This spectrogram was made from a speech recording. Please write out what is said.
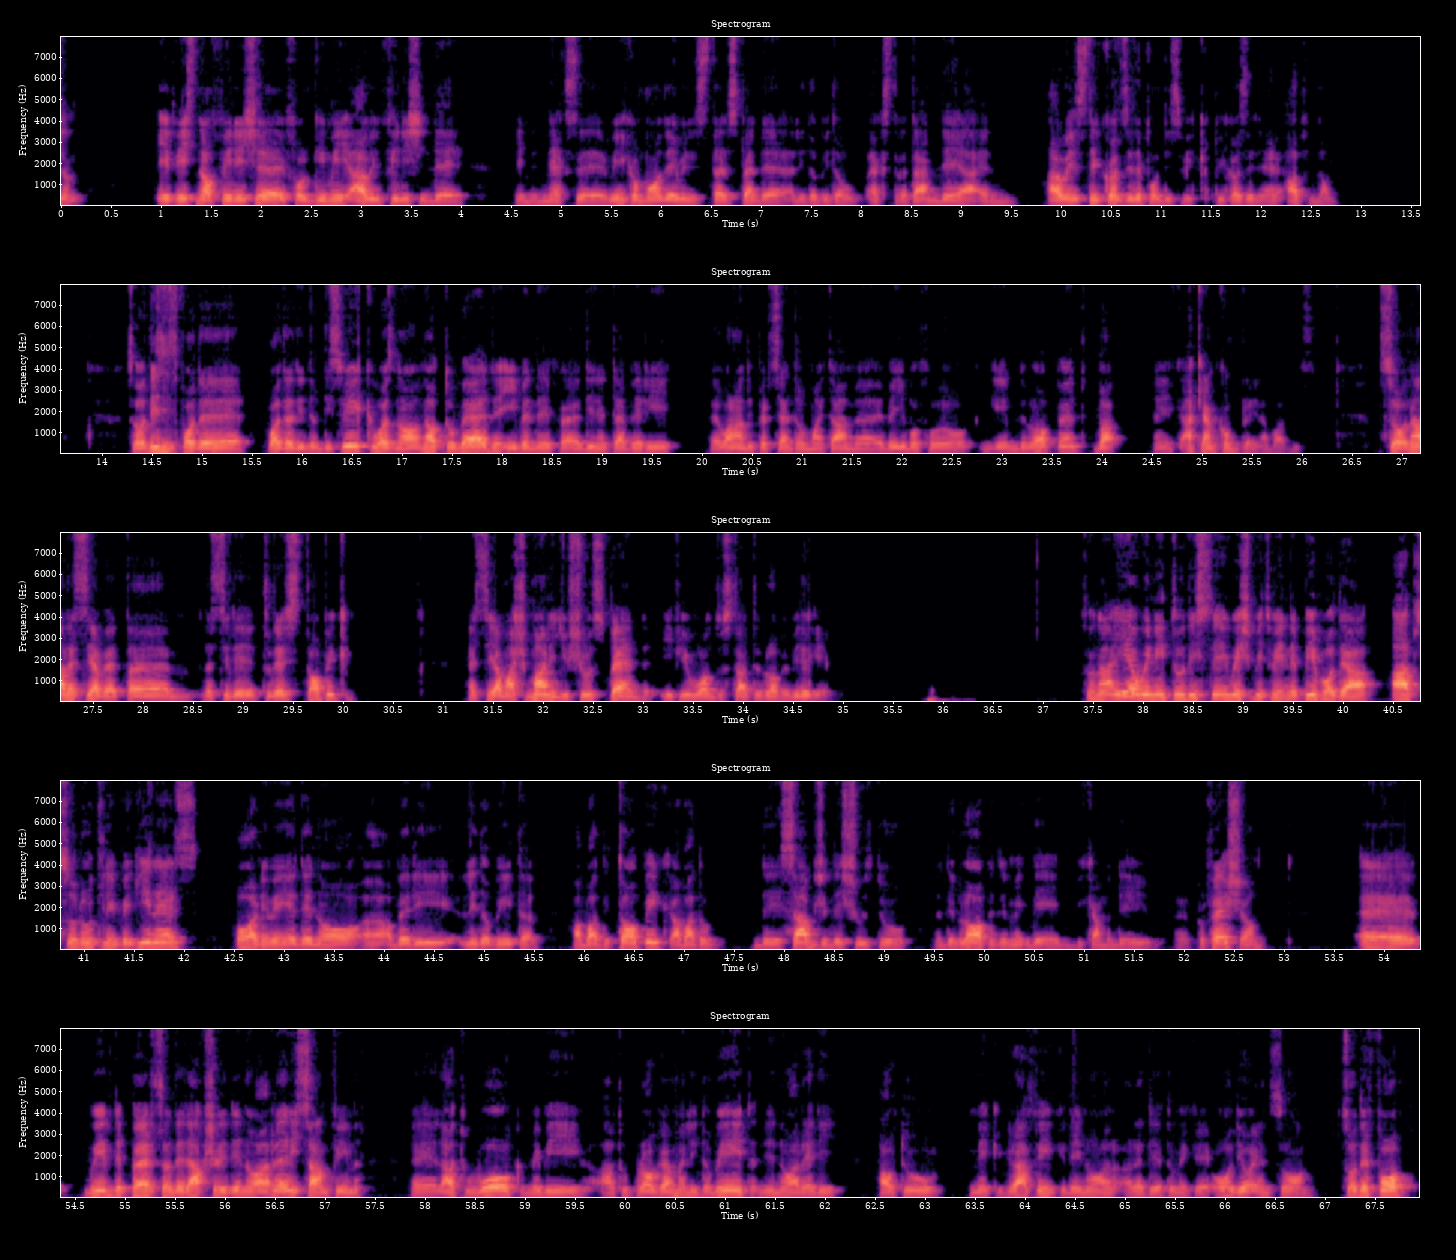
If it's not finished, uh, forgive me. I will finish in the in the next week or Monday. I will still spend a little bit of extra time there, and I will still consider for this week because it's half done. So this is for the what I did this week was not not too bad, even if I didn't have very 100% of my time uh, available for game development, but I can't complain about this. So now let's see about um, let's see the today's topic and see how much money you should spend if you want to start to develop a video game. So now here we need to distinguish between the people that are absolutely beginners or anyway they know uh, a very little bit about the topic, about the subject they choose to develop to make the become the uh, profession uh, with the person that actually they know already something uh, how to work, maybe how to program a little bit. They know already how to make a graphic. They know already how to make a audio and so on. So therefore,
